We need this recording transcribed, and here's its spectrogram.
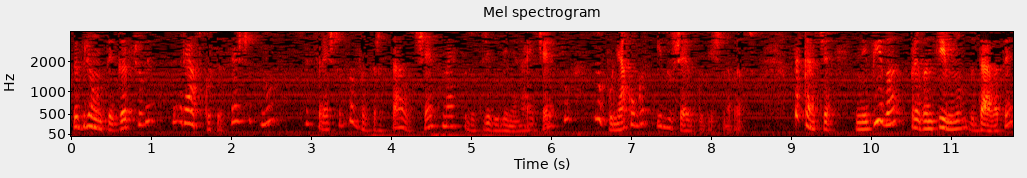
фебрилните гърчове рядко се срещат, но се срещат във възрастта от 6 месеца до 3 години най-често, но понякога и до 6 годишна възраст. Така че не бива превентивно да давате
